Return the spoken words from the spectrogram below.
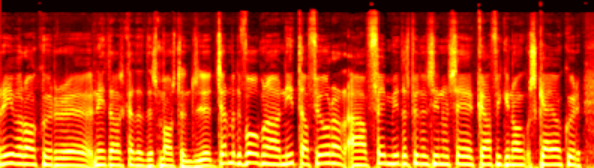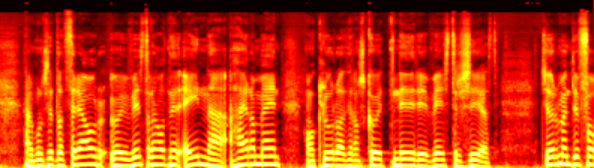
rýfur okkur uh, nýttar að skatta þetta smástund. Germany Fó er búin að nýta fjórar af fimm vítaspilnum sínum segir grafíkin og skæði okkur. Hann er búin að setja þrjár Germany Fó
